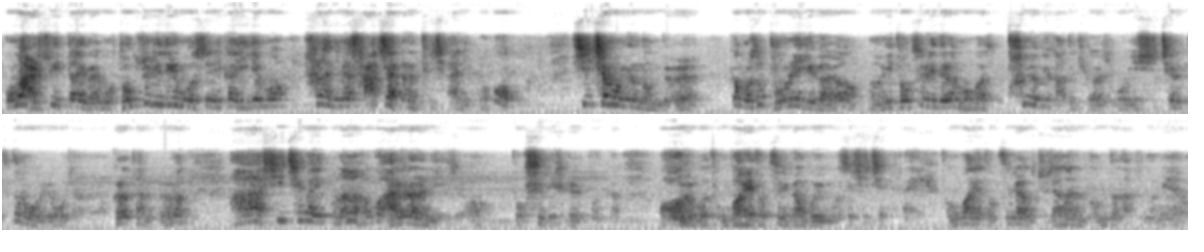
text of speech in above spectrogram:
보면 알 수 있다 이거야. 뭐 독수리들이 못 쓰니까 이게 뭐 하나님의 사자라는 뜻이 아니고 시체 먹는 놈들. 그러니까 벌써 분위기가요. 어, 이 독수리들은 뭐가 탐욕이 가득해가지고 이 시체를 뜯어먹으려고 오잖아요. 그렇다는 거예요. 그러면 아 시체가 있구나 하고 알으라는 얘기죠. 독수리를 보니까? 어휴 뭐 동방의 독수리가 보인 곳에 시체. 에휴, 동방의 독수리라고 주장하는 놈도 나쁜 놈이에요.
